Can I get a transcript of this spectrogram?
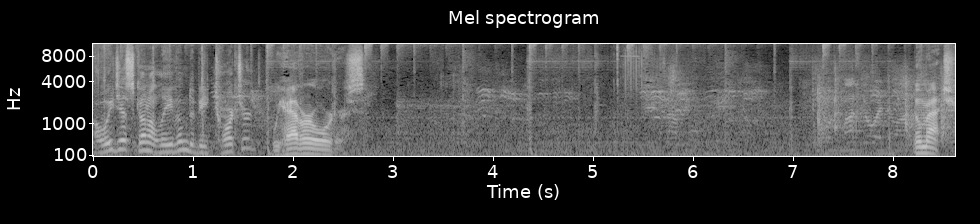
Are we just gonna leave him to be tortured? We have our orders. No match.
